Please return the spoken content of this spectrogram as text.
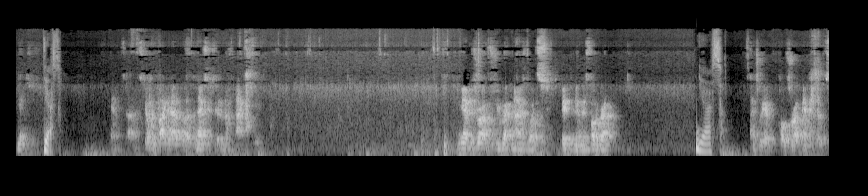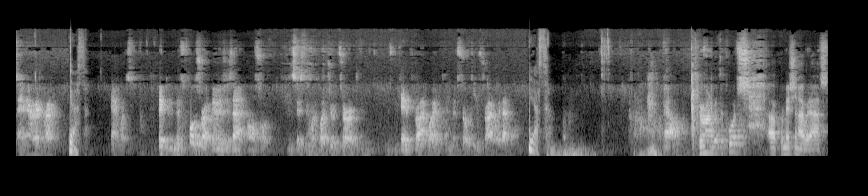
yes. yes, And uh, Ms. Gilman, if I could have uh, the next exhibit number 92. Again, Ms. Roberts, do you recognize what's depicted in this photograph? yes, Essentially a closer-up image of the same area, correct? yes, And what's depicted in this closer-up image, is that also consistent with what you observed in Ms. McCabe's driveway and Mr. O'Keefe's driveway that one? Yes. Now, Your Honor, with the court's uh, permission, I would ask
